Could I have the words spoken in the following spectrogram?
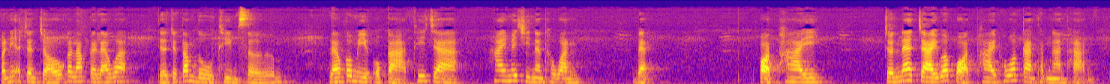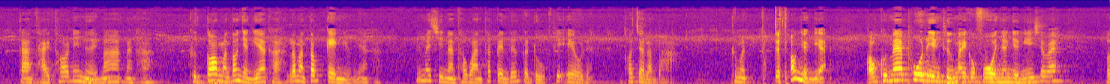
วันนี้อาจารย์โจก็รับไปแล้วว่า เดี๋ยวจะต้องดูทีมเสริม แล้วก็มีโอกาสที่จะให้แม่ชีนันทวันแบบปลอดภัย จนแน่ใจว่าปลอดภัย เพราะว่าการทำงานผ่านการถ่ายทอดนี่เหนื่อยมากนะคะ คือกล้องมันต้องอย่างนี้ยค่ะ แล้วมันต้องเก่งอยู่เนี้ยค่ะนี่แม่ชีนันทวันถ้าเป็นเรื่องกระดูกที่เอวเนี่ยเขาจะลำบาก คือมันจะต้องอย่างเงี้ย ของคุณแม่พูดยังถือไมโครโฟนยังอย่างนี้ใช่ไหมเอ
